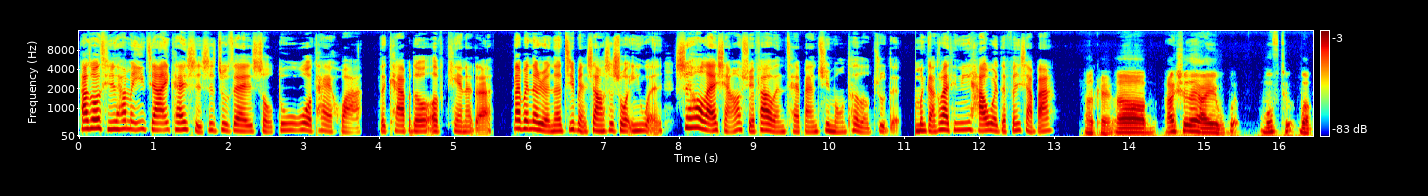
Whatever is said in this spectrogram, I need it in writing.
他说，其实他们一家一开始是住在首都渥太华 （the capital of Canada） 那边的人呢，基本上是说英文，是后来想要学法文才搬去蒙特楼住的。我们赶快来听听 Howard 的分享吧。Okay. Um. Actually, I w- moved to well,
